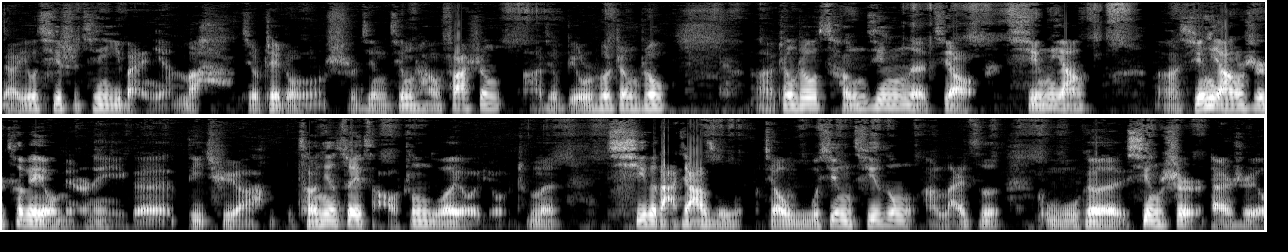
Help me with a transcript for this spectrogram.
那尤其是近一百年吧，就这种事情经常发生啊。就比如说郑州，啊，郑州曾经呢叫荥阳，啊，荥阳是特别有名的一个地区啊。曾经最早中国有有这么七个大家族，叫五姓七宗啊，来自五个姓氏，但是有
